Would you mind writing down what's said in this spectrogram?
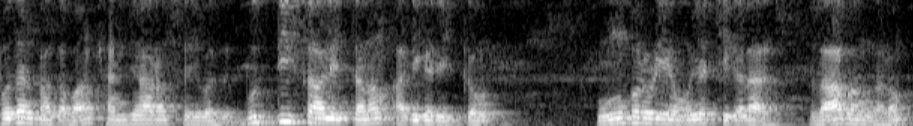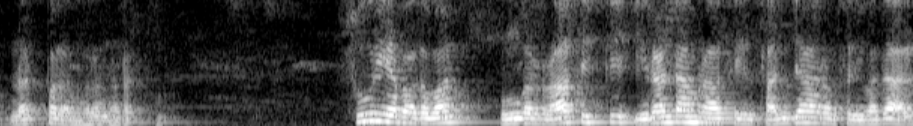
புதன் பகவான் சஞ்சாரம் செய்வது புத்திசாலித்தனம் அதிகரிக்கும். உங்களுடைய முயற்சிகளால் லாபங்களும் நற்பலன்களும் நடக்கும். சூரிய பகவான் உங்கள் ராசிக்கு இரண்டாம் ராசியில் சஞ்சாரம் செய்வதால்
